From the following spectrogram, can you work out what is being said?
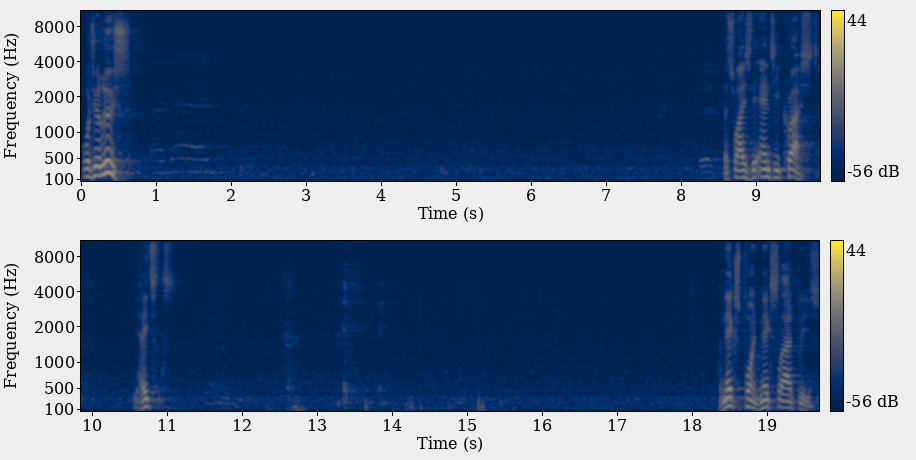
or to loose. That's why he's the Antichrist. He hates this. The next point, next slide, please.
